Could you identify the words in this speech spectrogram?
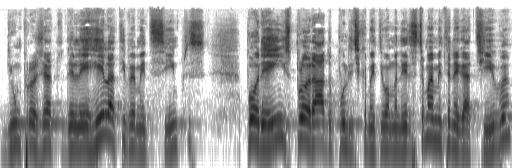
de um projeto de lei relativamente simples, porém explorado politicamente de uma maneira extremamente negativa,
